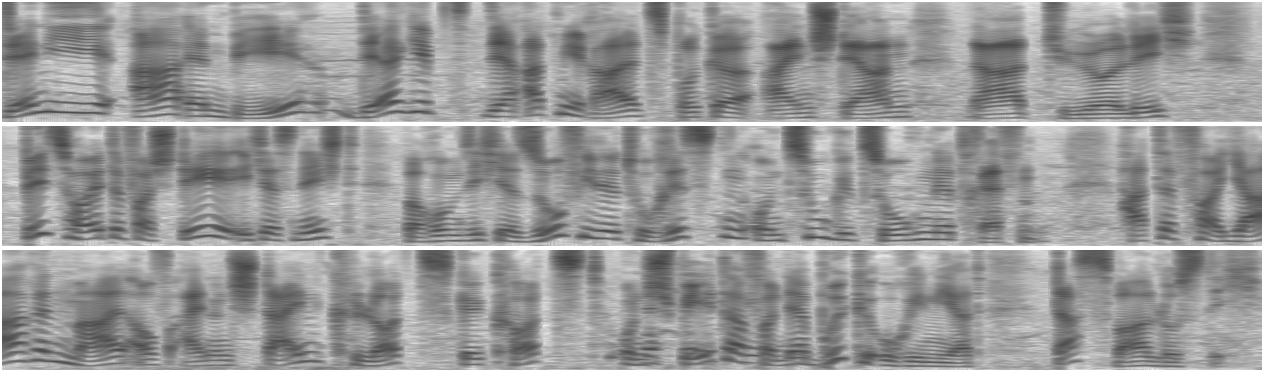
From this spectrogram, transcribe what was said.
Danny AMB. Der gibt der Admiralsbrücke einen Stern. Natürlich. Bis heute verstehe ich es nicht, warum sich hier so viele Touristen und Zugezogene treffen. Hatte vor Jahren mal auf einen Steinklotz gekotzt und später von der Brücke uriniert. Das war lustig.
